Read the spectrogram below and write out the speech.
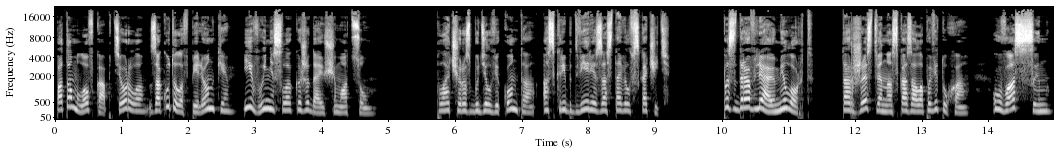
потом ловко обтерла, закутала в пеленки и вынесла к ожидающему отцу. Плач разбудил Виконта, а скрип двери заставил вскочить. «Поздравляю, милорд!» — торжественно сказала повитуха. «У вас сын.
